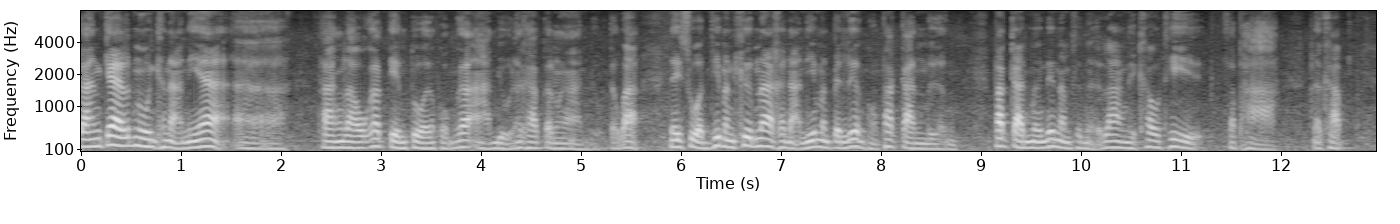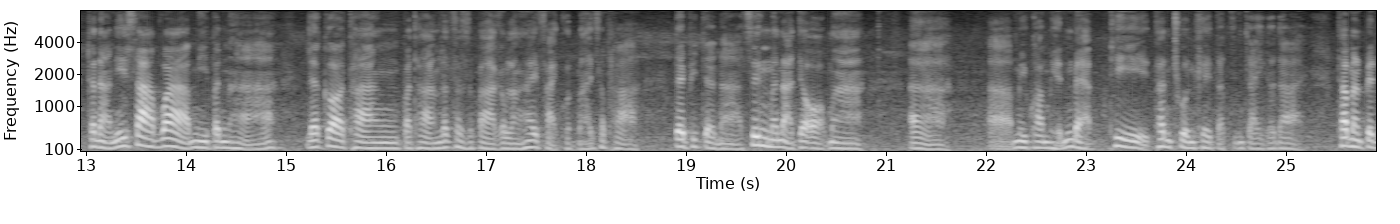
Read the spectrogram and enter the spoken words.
การแก้รัฐธรรมนูญขณะเนี้ยเอ่อ ทางเราก็เตรียมตัวผมก็อ่านอยู่นะครับกำลังอ่านอยู่ แต่ว่าในส่วนที่มันคืบหน้าขณะนี้มันเป็นเรื่องของพรรคการเมืองพรรคการเมืองได้นำเสนอร่างในเข้าที่สภานะครับ ขณะนี้ทราบว่ามีปัญหา แล้วก็ทางประธานรัฐสภากำลังให้ฝ่ายกฎหมายสภาได้พิจารณา ซึ่งมันอาจจะออกมามีความเห็นแบบที่ท่านชวนเคยตัดสินใจก็ได้ ถ้ามันเป็น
